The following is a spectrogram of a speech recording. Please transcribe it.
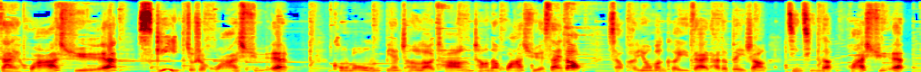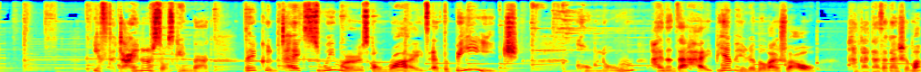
在滑雪。Ski 就是滑雪，恐龙变成了长长的滑雪赛道，小朋友们可以在它的背上尽情的滑雪。If the dinosaurs came back, they could take swimmers on rides at the beach. 恐龙还能在海边陪人们玩耍哦，看看它在干什么？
